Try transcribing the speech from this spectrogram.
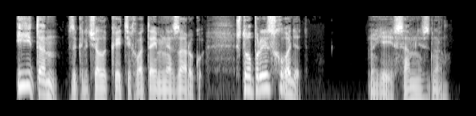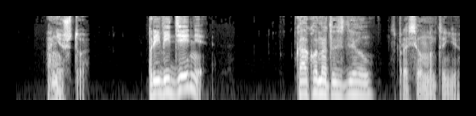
«Итан!» — закричала Кэти, хватая меня за руку. «Что происходит?» Но я и сам не знал. «Они что, привидение?» «Как он это сделал?» — спросил Монтегю.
